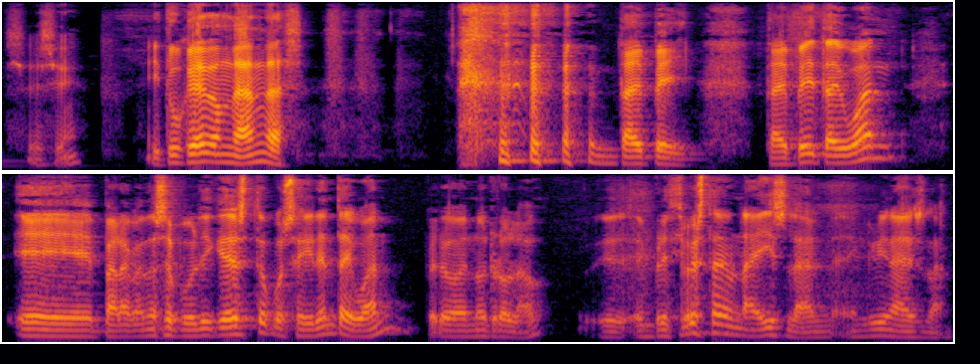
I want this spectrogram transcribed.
sí, sí. ¿Y tú qué? ¿Dónde andas? Taipei. Taipei, Taiwán eh, para cuando se publique esto, pues seguiré en Taiwán, pero en otro lado. Eh, en principio está en una isla, en Green Island.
